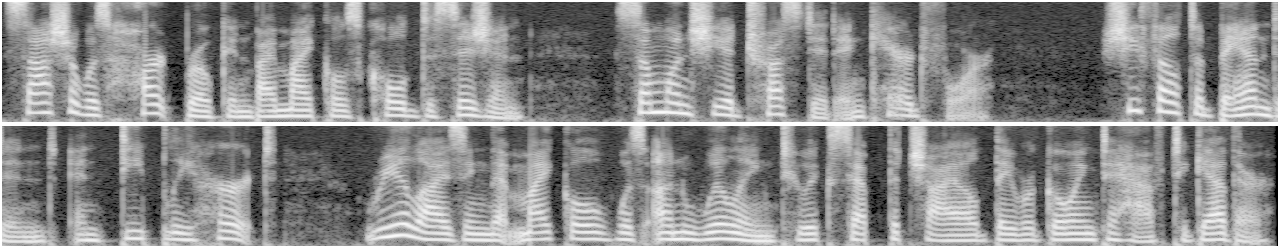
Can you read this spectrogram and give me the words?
Sasha was heartbroken by Michael's cold decision, someone she had trusted and cared for. She felt abandoned and deeply hurt, realizing that Michael was unwilling to accept the child they were going to have together.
